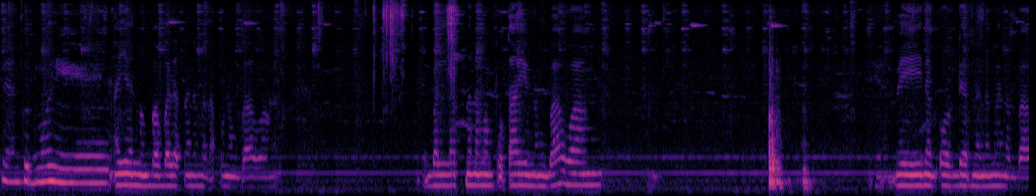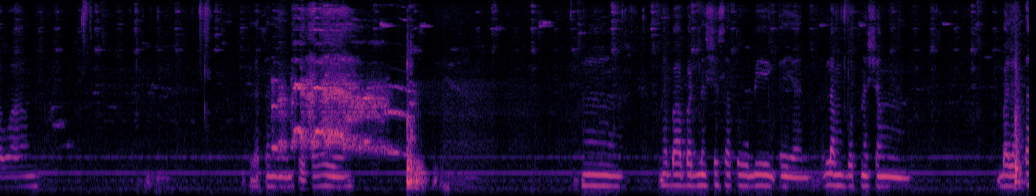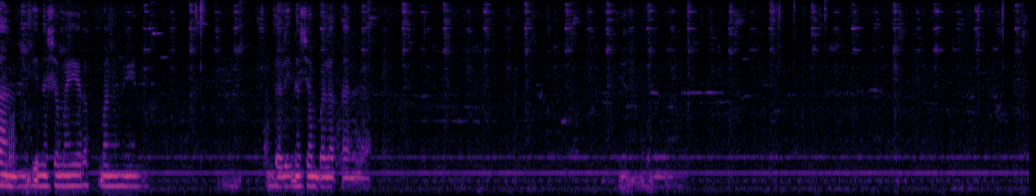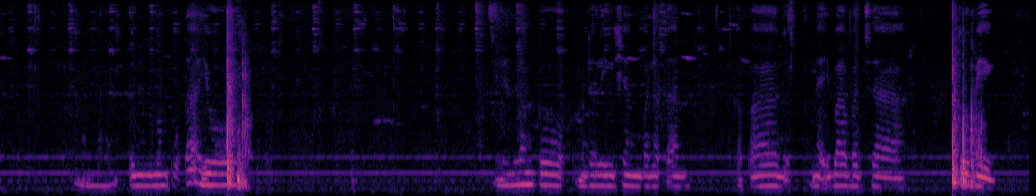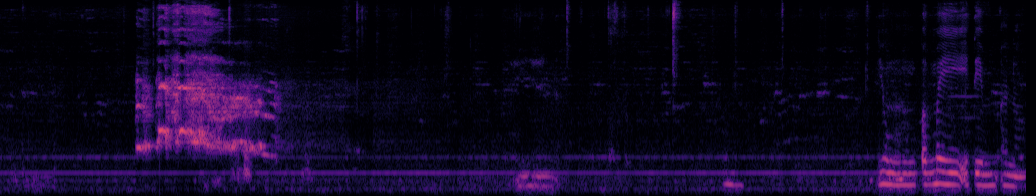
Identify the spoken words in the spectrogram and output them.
Ayan, good morning. Ayan, magbabalat na naman ako ng bawang. Balat na naman po tayo ng bawang. Ayan, may nag-order na naman ng bawang. Balat na naman po tayo. Ah, nababad na siya sa tubig. Ayan, lambot na siyang balatan. Hindi na siya mahirap manuhin. Dali na siyang balatan. Ayan, ganun. Ito na naman po tayo. Ayan lang po, madali siyang balatan kapag naibabad sa tubig. Yung pag may itim, ano,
